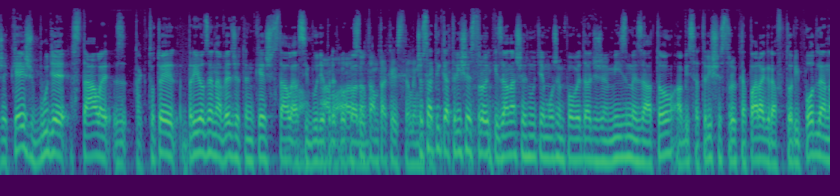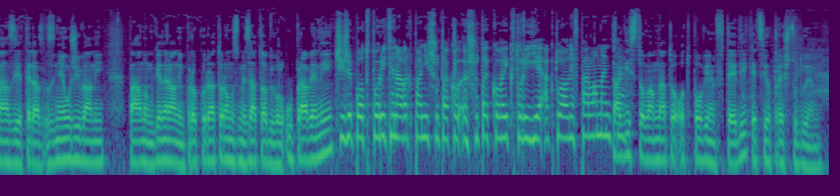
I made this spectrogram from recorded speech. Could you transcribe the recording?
že cash bude stále, tak toto je prirodzená vec, že ten cash stále no, asi bude predpokladom. Sú tam také isté Čo sa týka 363 za naše hnutie, môžem povedať, že my sme za to, aby sa 363 paragraf, ktorý podľa nás je teraz zneužívaný pánom generálnym prokurátorom, sme za to, aby bol upravený. Čiže podporíte návrh pani Šutakovej, ktorý je aktuálne v parlamente? Takisto vám na to odpoviem vtedy, keď si ho preštudujem.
